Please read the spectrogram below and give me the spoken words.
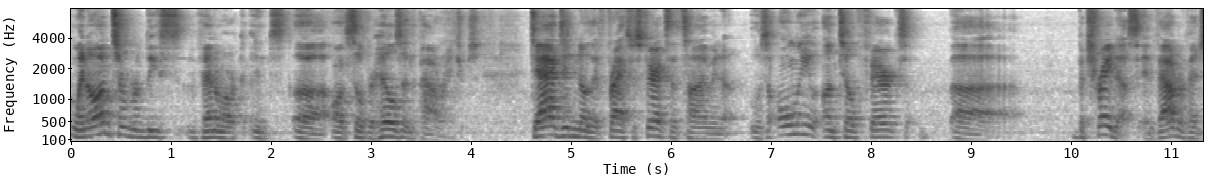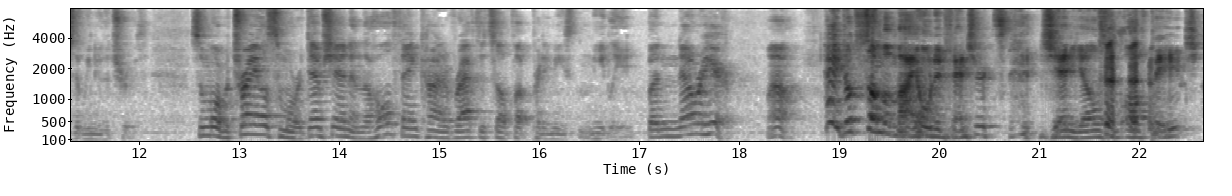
went on to release Venomark in, uh, on Silver Hills and the Power Rangers. Dad didn't know that Frax was Ferrex at the time, and it was only until Ferrex uh, betrayed us and vowed revenge that we knew the truth. Some more betrayals, some more redemption, and the whole thing kind of wrapped itself up pretty neat- neatly. But now we're here. Wow. Hey, don't sum up my own adventures, Jen yells from off page.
